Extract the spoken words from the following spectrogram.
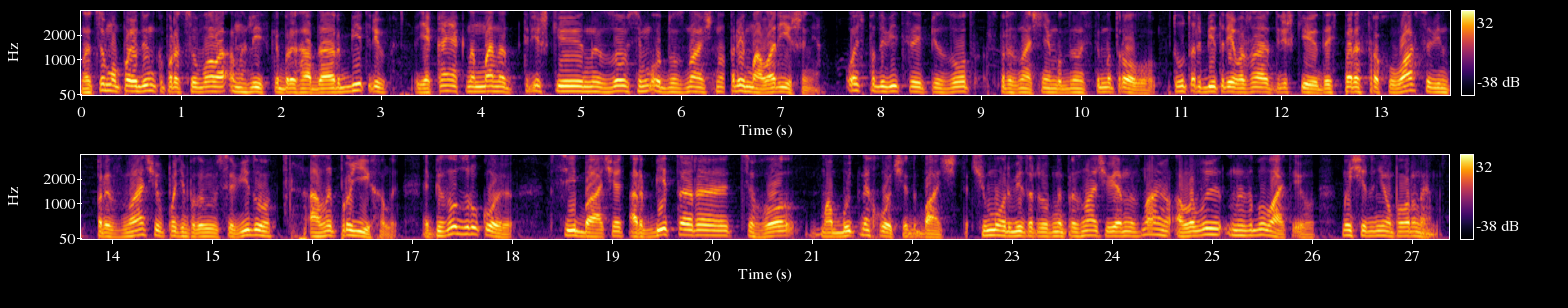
На цьому поєдинку працювала англійська бригада арбітрів, яка, як на мене, трішки не зовсім однозначно приймала рішення. Ось подивіться епізод з призначенням 11-метрового. Тут арбітр, я вважаю, трішки десь перестрахувався, він призначив, потім подивився відео, але проїхали. Епізод з рукою. Всі бачать, арбітр е, цього, мабуть, не хоче бачити. Чому арбітр тут не призначив, я не знаю, але ви не забувайте його. Ми ще до нього повернемось.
